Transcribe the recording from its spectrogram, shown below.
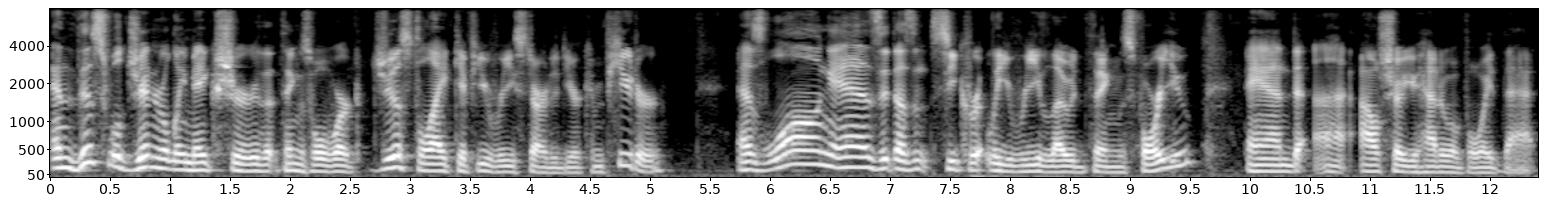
And this will generally make sure that things will work just like if you restarted your computer, as long as it doesn't secretly reload things for you. And uh, I'll show you how to avoid that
